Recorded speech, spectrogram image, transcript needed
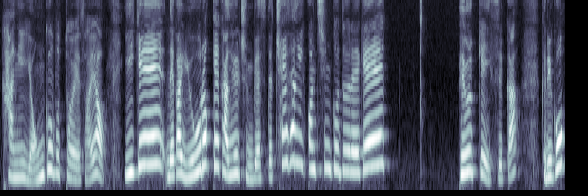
강의 연구부터 해서요. 이게 내가 이렇게 강의를 준비했을 때 최상위권 친구들에게 배울 게 있을까? 그리고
